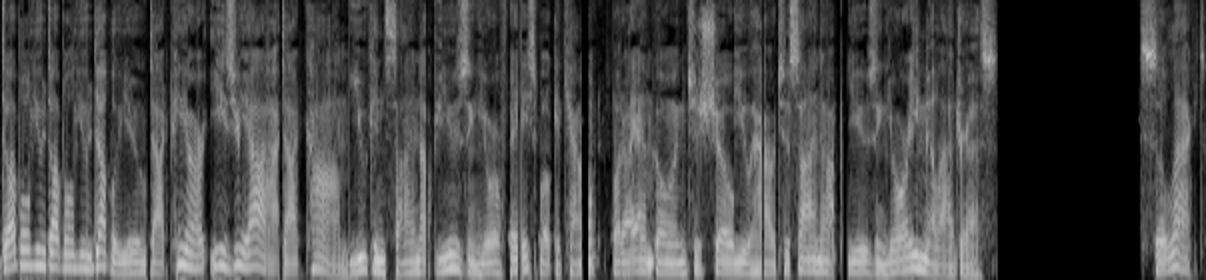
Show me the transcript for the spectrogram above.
www.prezi.com. You can sign up using your Facebook account, but I am going to show you how to sign up using your email address. Select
